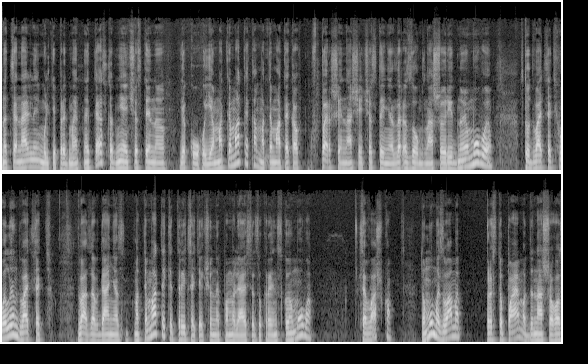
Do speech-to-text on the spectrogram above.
національний мультипредметний тест, однією частиною якого є математика. Математика в першій нашій частині разом з нашою рідною мовою 120 хвилин, 22 завдання з математики, 30, якщо не помиляюся, з української мови. Це важко. Тому ми з вами приступаємо до нашого,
